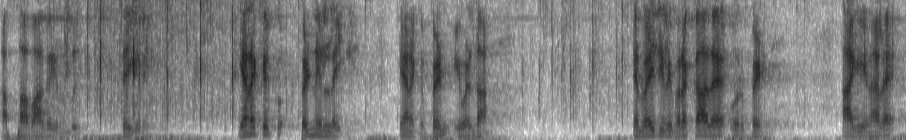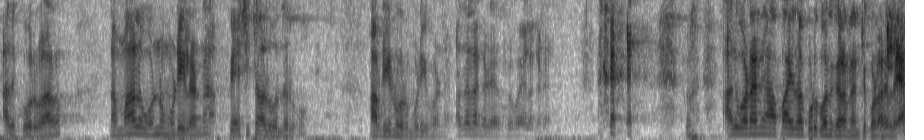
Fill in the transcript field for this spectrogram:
அப்பாவாக இருந்து செய்கிறேன். எனக்கு கு- பெண் இல்லை. எனக்கு பெண் இவள்தான். என் வயிற்றில் பிறக்காத ஒரு பெண். ஆகியனால அதுக்கு ஒரு வாரம் நம்மால் ஒன்றும் முடியலன்னா பேசிட்டாலும் வந்துடுவோம் அப்படின்னு ஒரு முடிவு பண்ணேன். அதெல்லாம் கிடையாது ரூபாயெல்லாம் கிடையாது. அது உடனே அப்பா ஏதோ கொடுக்க வந்துக்கிறேன் நினச்சக்கூடாது இல்லையா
